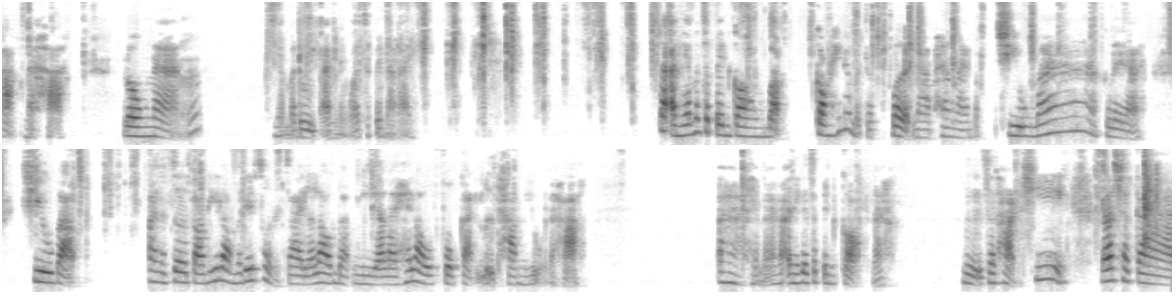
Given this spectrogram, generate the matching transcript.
พักนะคะโรงหนังเดี๋ยวมาดูอีกอันหนึ่งว่าจะเป็นอะไร แต่อันนี้มันจะเป็นกองแบบกองที่หนึ่งมันจะเปิดมาพลังงานแบบชิลมากเลยนะชิลแบบ อาจจะเจอตอนที่เราไม่ได้สนใจแล้วเราแบบมีอะไรให้เราโฟกัสหรือทำอยู่นะคะ อ่าเห็นไหมคะอันนี้ก็จะเป็นเกาะนะ หรือสถานที่ราชการ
